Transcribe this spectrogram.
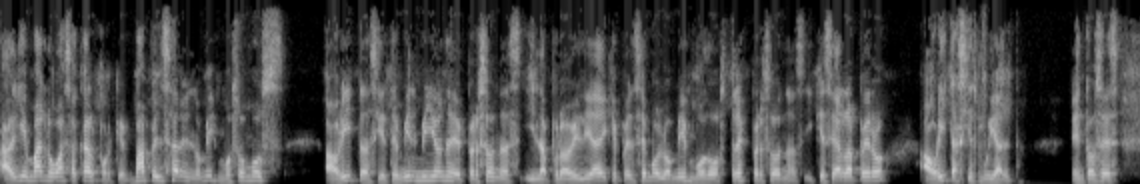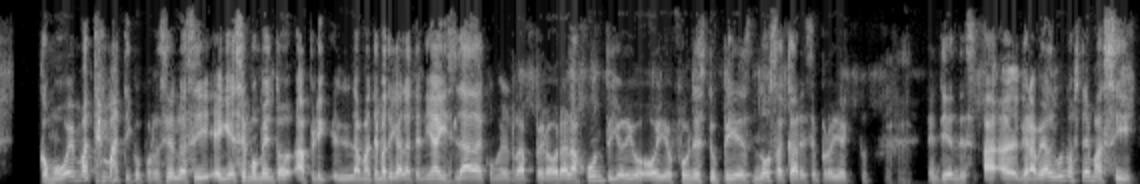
alguien más lo va a sacar porque va a pensar en lo mismo. Somos ahorita 7 mil millones de personas y la probabilidad de que pensemos lo mismo, dos, tres personas y que sea rapero, ahorita sí es muy alta. Entonces, como buen matemático, por decirlo así, en ese momento la matemática la tenía aislada con el rap, pero ahora la junto y yo digo, oye, fue una estupidez no sacar ese proyecto. ¿Entiendes? grabé algunos temas, sí.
